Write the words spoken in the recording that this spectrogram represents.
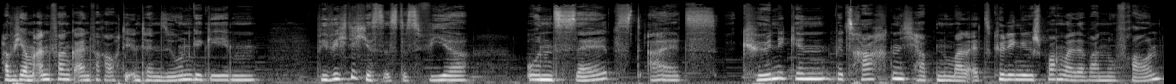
habe ich am Anfang einfach auch die Intention gegeben, wie wichtig es ist, dass wir uns selbst als Königin betrachten. Ich habe nun mal als Königin gesprochen, weil da waren nur Frauen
